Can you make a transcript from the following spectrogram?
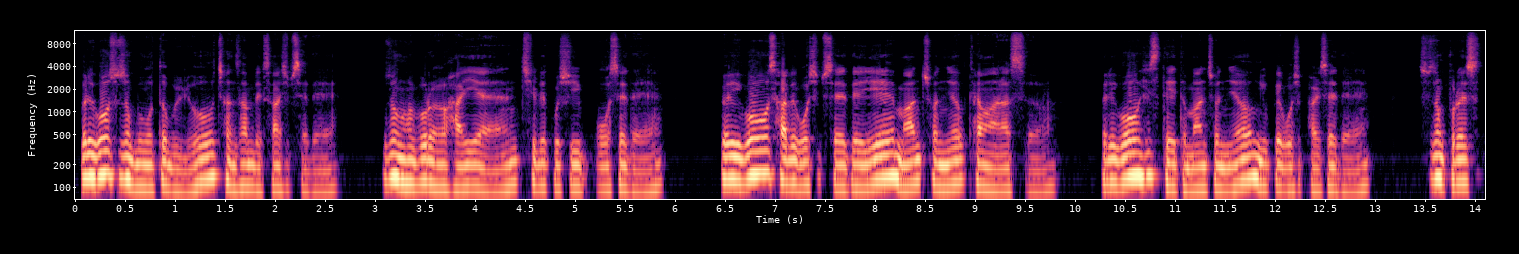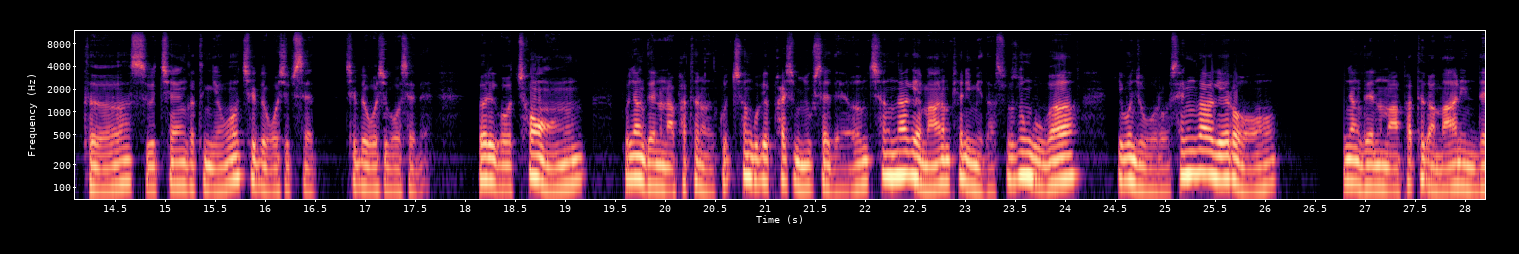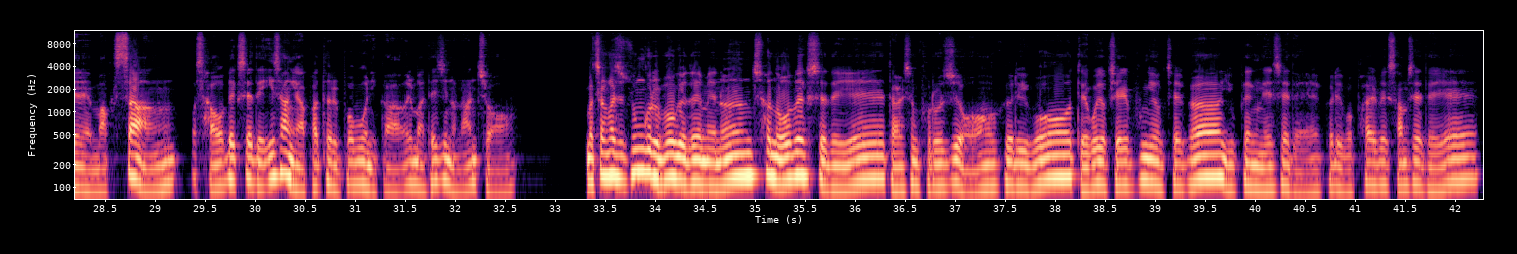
그리고 수성 부모 W 1340세대 수성 헐보르 하이엔 795세대 그리고 450세대의 만촌역 태왕아나스 그리고 히스테이트 만촌역 658세대 수성 포레스트 스위첸 같은 경우 750세, 755세대 그리고 총 분양되는 아파트는 9,986세대 엄청나게 많은 편입니다. 수성구가 기본적으로 생각외로 분양되는 아파트가 많은데 막상 4, 500세대 이상의 아파트를 뽑으니까 얼마 되지는 않죠. 마찬가지 중구를 보게 되면은 1500세대의 달성 푸르지오 그리고 대구역 제일풍경채가 604세대 그리고 803세대의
